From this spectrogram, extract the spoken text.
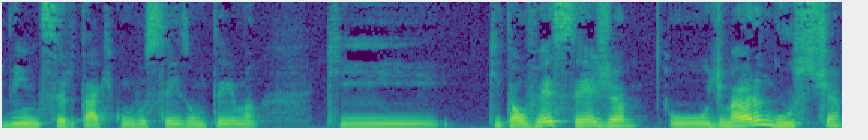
vim dissertar aqui com vocês um tema que que talvez seja o de maior angústia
